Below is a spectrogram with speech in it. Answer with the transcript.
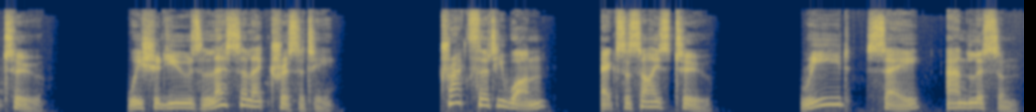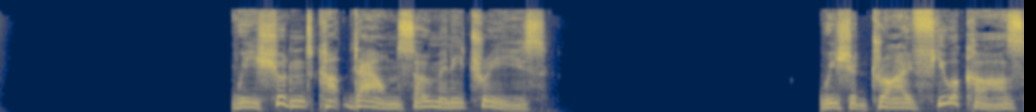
2. We should use less electricity. Track 31, Exercise 2. Read, say, and listen. We shouldn't cut down so many trees. We should drive fewer cars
